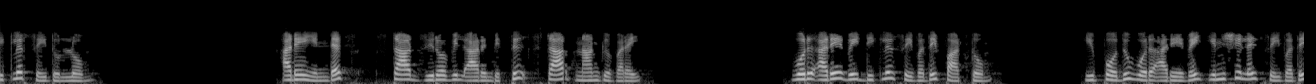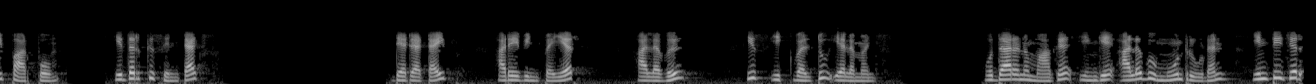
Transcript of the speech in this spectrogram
டிக்ளேர் செய்துள்ளோம். அரே இண்டெக்ஸ் ஸ்டார் 0 ல் ஆரம்பித்து ஸ்டார் 4 வரை. ஒரு அரேவை டிக்ளேர் செய்வதை பார்த்தோம். இப்போது ஒரு அரேவை இனிஷியலைஸ் செய்வதை பார்ப்போம். இதற்கு syntax data type அரேவின் பெயர் அளவு இஸ் equal to elements. உதாரணமாக இங்கே அளவு 3 உடன் இன்டிஜர்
